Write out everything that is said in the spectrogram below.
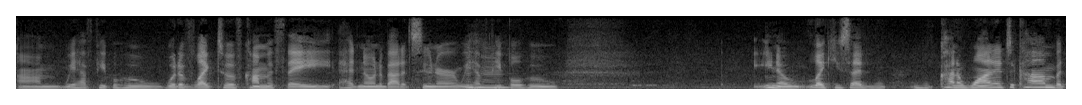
Um, we have people who would have liked to have come if they had known about it sooner. We have people who, you know, like you said, kind of wanted to come but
